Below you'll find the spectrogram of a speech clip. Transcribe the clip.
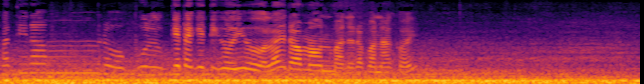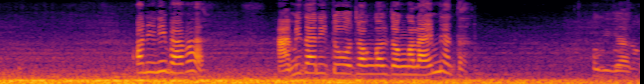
कति राम्रो पुल केटाकेटीको यो होला है रमाउनु भनेर बनाएको है। अनि नि बाबा हामी त नि त्यो जङ्गल जङ्गल आयौँ नि त। अघि गएको।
